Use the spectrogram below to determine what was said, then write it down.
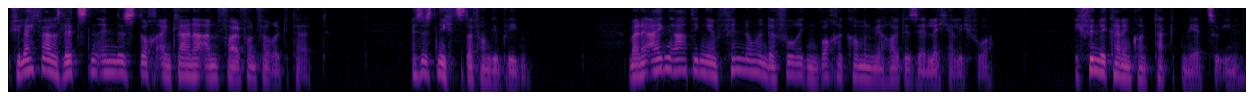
Vielleicht war es letzten Endes doch ein kleiner Anfall von Verrücktheit. Es ist nichts davon geblieben. Meine eigenartigen Empfindungen der vorigen Woche kommen mir heute sehr lächerlich vor. Ich finde keinen Kontakt mehr zu ihnen.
